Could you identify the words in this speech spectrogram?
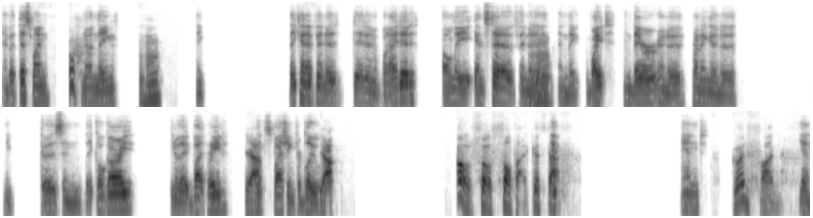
And but this one, Oof. knowing they Mm-hmm. they kind of in a did in what I did, only instead of in a Mhm. in the white, they were in a running in a it was in like Golgari, you know, like black green, Yeah. like splashing for blue. Yeah. Oh, so Sultai. Good stuff. And Good fun. Yeah.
